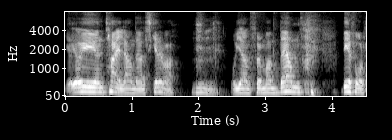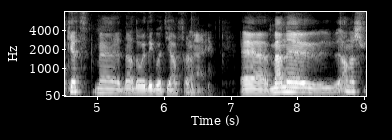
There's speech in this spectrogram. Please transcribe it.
jag jag är ju en Thailand-älskare va. Mm. Och jämför man den, det folket med, då, det går inte att jämföra. Eh, men eh, annars,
